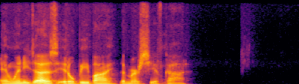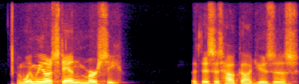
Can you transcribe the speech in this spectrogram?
And when he does, it'll be by the mercy of God. And when we understand mercy, that this is how God uses us,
